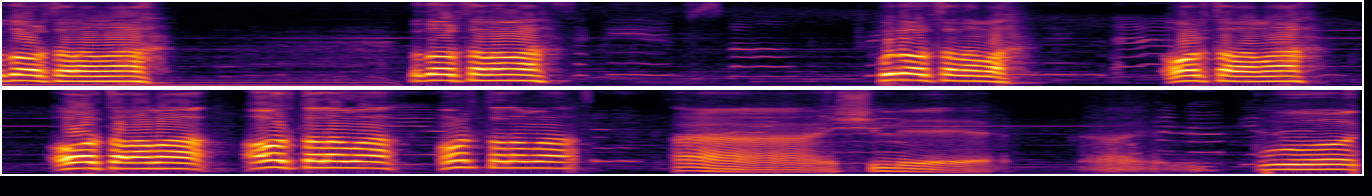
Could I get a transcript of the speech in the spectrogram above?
Bu da ortalama. Bu da ortalama. Bu da ortalama. Ortalama. Ortalama. Ortalama. Ortalama. Ha, şimdi bu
